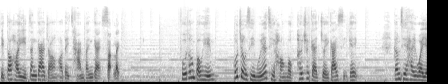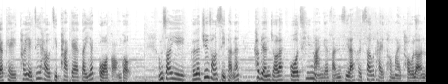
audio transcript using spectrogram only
亦都可以增加咗我哋產品嘅實力。富通保險。好重視每一次項目推出嘅最佳時機，今次係衛若琪退役之後接拍嘅第一個廣告，咁所以佢嘅專訪視頻咧吸引咗咧過千萬嘅粉絲咧去收睇同埋討論。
